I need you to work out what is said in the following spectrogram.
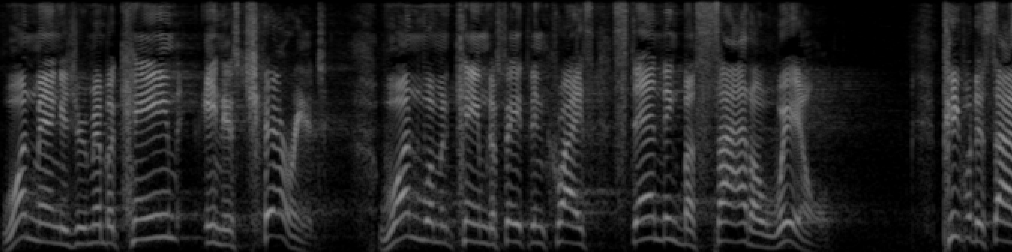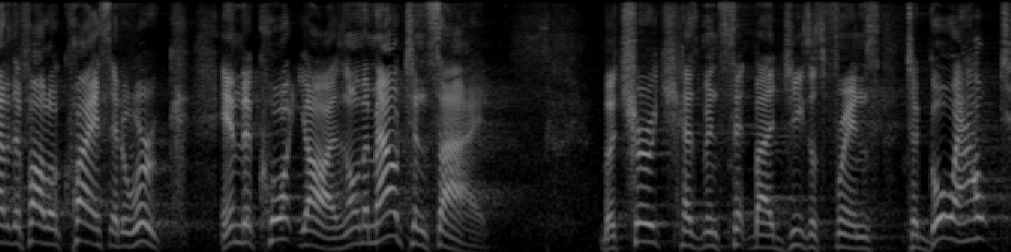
One man, as you remember, came in his chariot. One woman came to faith in Christ standing beside a well. People decided to follow Christ at work, in the courtyards, and on the mountainside. The church has been sent by Jesus' friends to go out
